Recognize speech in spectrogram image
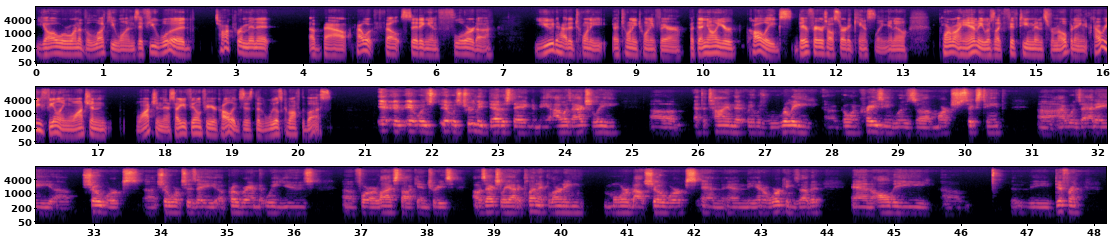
y'all were one of the lucky ones. If you would talk for a minute about how it felt sitting in Florida. You'd had a 20 a 2020 fair, but then all your colleagues, their fairs all started canceling. You know, poor Miami was like 15 minutes from opening. How are you feeling watching watching this? How are you feeling for your colleagues as the wheels come off the bus? It, it, it, was it was truly devastating to me. I was actually uh, at the time that it was really uh, going crazy was uh, March 16th. Uh, I was at a uh, ShoWorks. Uh, ShoWorks is a, a, program that we use for our livestock entries. I was actually at a clinic learning more about ShoWorks and and the inner workings of it, and all the um, the different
